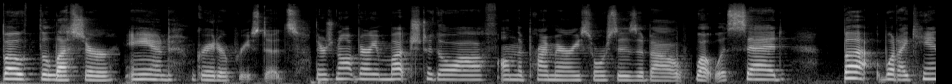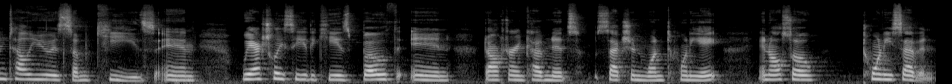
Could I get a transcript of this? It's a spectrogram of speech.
both the lesser and greater priesthoods. There's not very much to go off on the primary sources about what was said, but what I can tell you is some keys. And We actually see the keys both in Doctrine and Covenants, section 128, and also 27.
